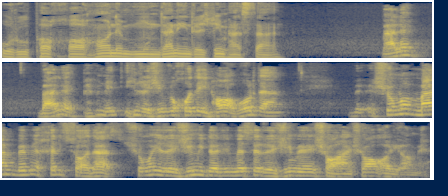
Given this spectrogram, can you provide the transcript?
اروپا خواهان موندن این رژیم هستند؟ بله بله. ببینید این رژیم رو خود اینها آوردن. شما من ببین خیلی ساده است. شما یه رژیمی دارید مثل رژیم شاهنشاه آریامه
